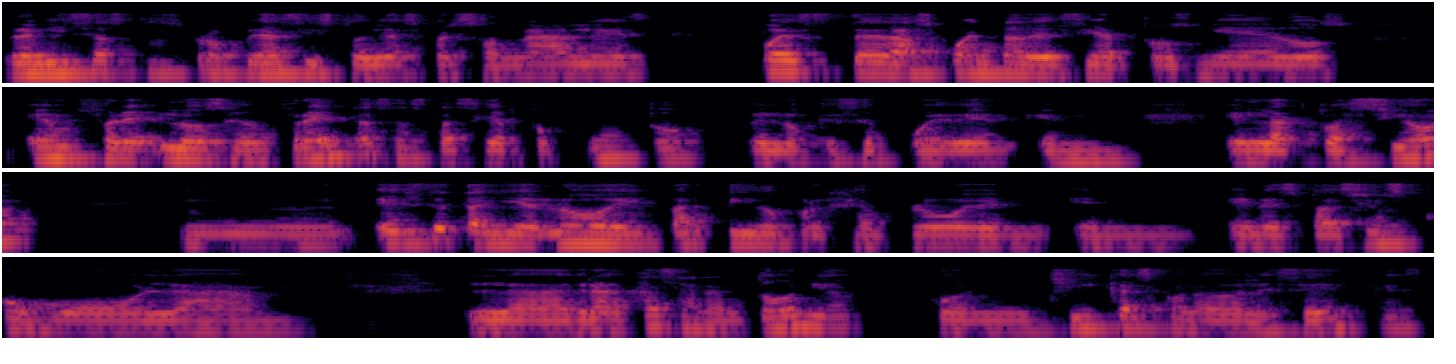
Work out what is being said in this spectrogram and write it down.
revisas tus propias historias personales, pues te das cuenta de ciertos miedos, los enfrentas hasta cierto punto de lo que se puede en, en la actuación. Mm, este taller lo he impartido, por ejemplo, en, en espacios como la, la Granja San Antonio, con chicas, con adolescentes,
